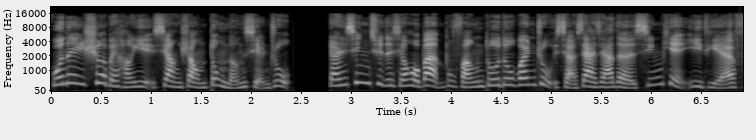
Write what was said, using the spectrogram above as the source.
国内设备行业向上动能显著。感兴趣的小伙伴不妨多多关注小夏家的芯片 ETF，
